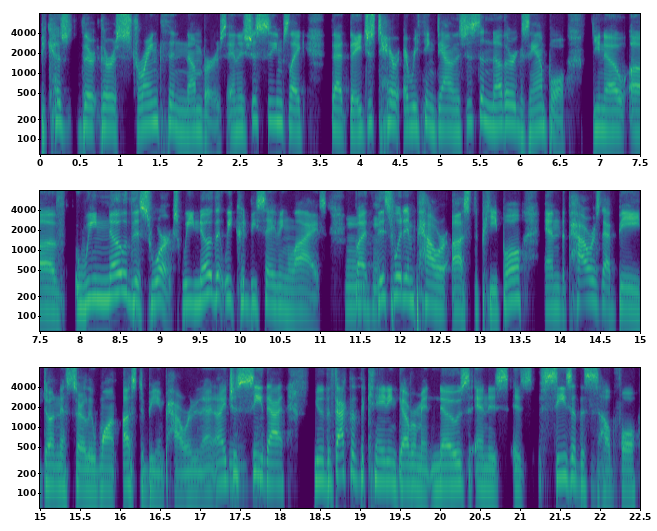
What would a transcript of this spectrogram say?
because there there is strength in numbers and it just seems like that they just tear everything down it's just another example you know of we know this works we know that we could be saving lives mm-hmm. but this would empower us the people and the powers that be don't necessarily want us to be empowered and i just mm-hmm. see that you know the fact that the canadian government knows and is is sees that this is helpful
